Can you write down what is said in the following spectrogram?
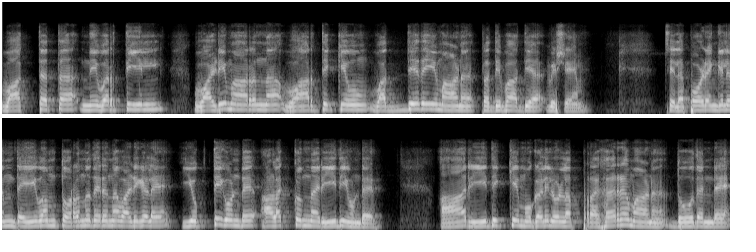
വാക്തത്വ നിവർത്തിയിൽ വഴിമാറുന്ന വാർദ്ധക്യവും വധ്യതയുമാണ് പ്രതിപാദ്യ വിഷയം. ചിലപ്പോഴെങ്കിലും ദൈവം തുറന്നു തരുന്ന വഴികളെ യുക്തി കൊണ്ട് അളക്കുന്ന രീതിയുണ്ട്. ആ രീതിക്ക് മുകളിലുള്ള പ്രഹരമാണ് ദൂതന്റെ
